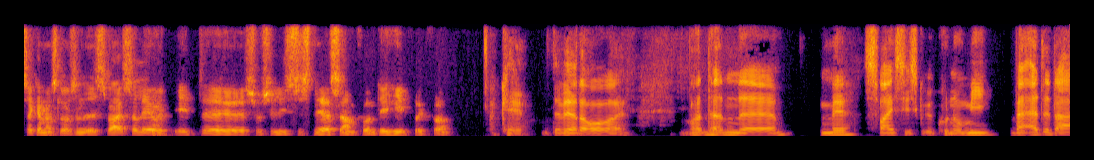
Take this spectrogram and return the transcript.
så kan man slå sig ned i Schweiz og lave et, et øh, socialistisk nærsamfund. Det er helt frit for. Okay, det vil jeg da overveje. Hvordan, øh, med svejsisk økonomi, hvad er det, der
